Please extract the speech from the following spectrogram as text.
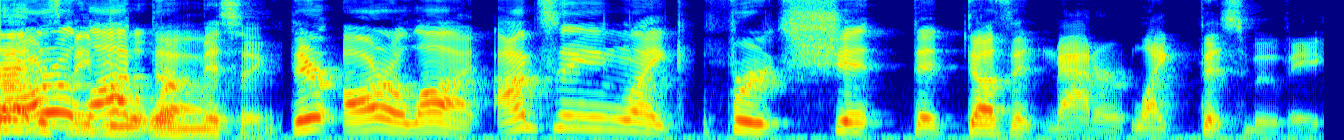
that are a lot, what though. we're missing. There are a lot. I'm saying like for shit that doesn't matter, like this movie.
